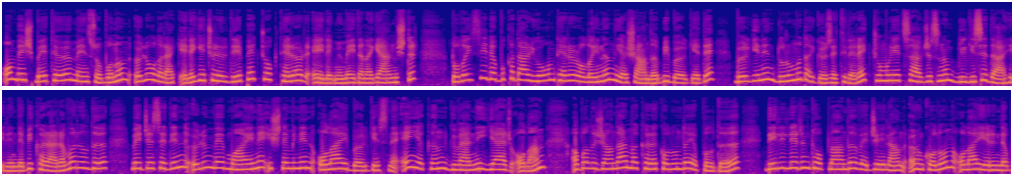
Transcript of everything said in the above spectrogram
15 BTÖ mensubunun ölü olarak ele geçirildiği pek çok terör eylemi meydana gelmiştir. Dolayısıyla bu kadar yoğun terör olayının yaşandığı bir bölgede bölgenin durumu da gözetilerek Cumhuriyet Savcısının bilgisi dahilinde bir karara varıldığı ve cesedin ölüm ve muayene işleminin olay bölgesine en yakın güvenli yer olan Abalı Jandarma Karakolu'nda yapıldığı, delillerin toplandığı ve Ceylan Önkol'un olay yerinde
